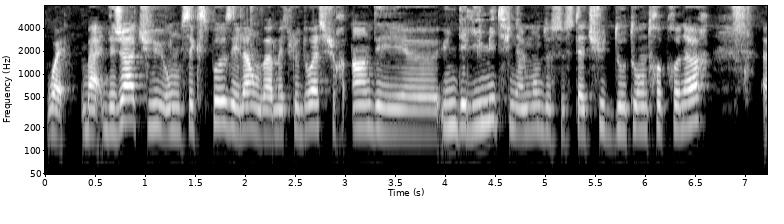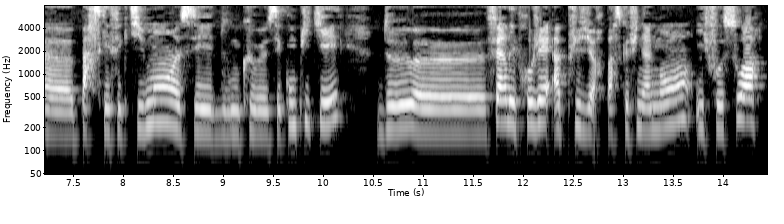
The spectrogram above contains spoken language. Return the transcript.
Ouais, bah déjà tu, on s'expose et là on va mettre le doigt sur un des, euh, une des limites finalement de ce statut d'auto-entrepreneur euh, parce qu'effectivement c'est donc euh, c'est compliqué de faire des projets à plusieurs parce que finalement il faut soit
